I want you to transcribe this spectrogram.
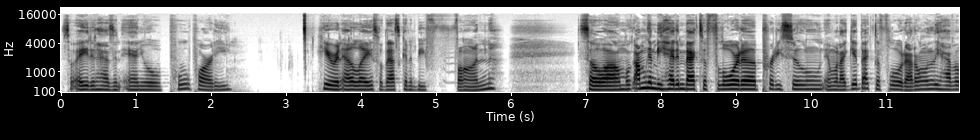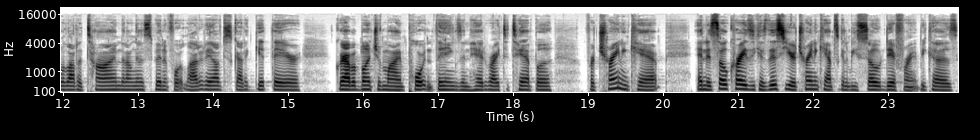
So Aiden has an annual pool party here in LA. So that's going to be fun. So um, I'm going to be heading back to Florida pretty soon. And when I get back to Florida, I don't really have a lot of time that I'm going to spend in Fort Lauderdale. I've just got to get there, grab a bunch of my important things, and head right to Tampa for training camp. And it's so crazy because this year training camp is going to be so different because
